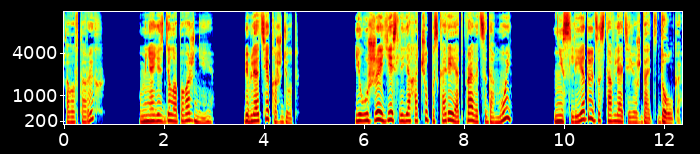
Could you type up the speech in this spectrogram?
А во-вторых, у меня есть дела поважнее. Библиотека ждет. И уже если я хочу поскорее отправиться домой, не следует заставлять ее ждать долго.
